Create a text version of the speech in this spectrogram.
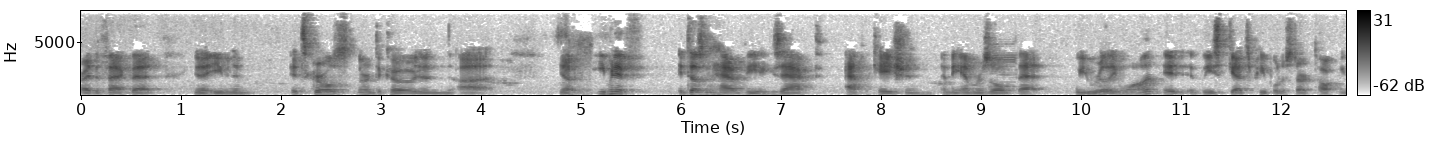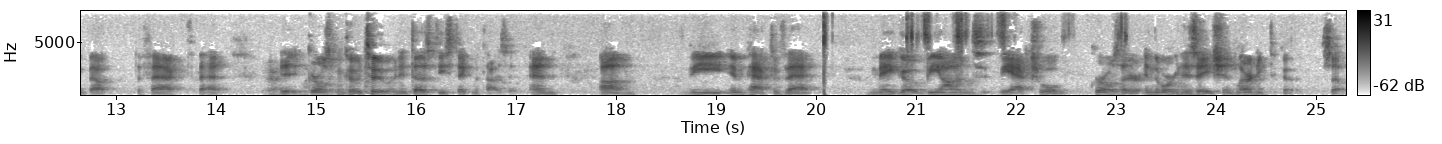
right? The fact that you know even if it's girls learn to code, and uh, you know even if it doesn't have the exact application and the end result that we really want, it at least gets people to start talking about the fact that it, girls can code too, and it does destigmatize it, and um, the impact of that may go beyond the actual girls that are in the organization learning to code. So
